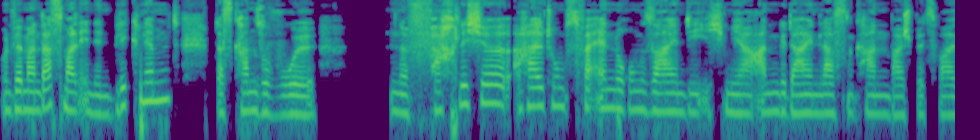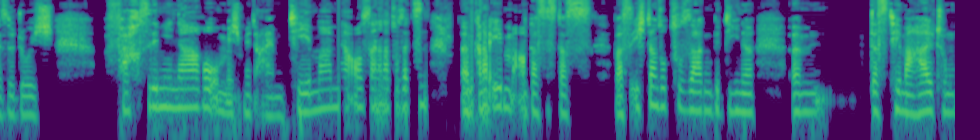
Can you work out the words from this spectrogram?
Und wenn man das mal in den Blick nimmt, das kann sowohl eine fachliche Haltungsveränderung sein, die ich mir angedeihen lassen kann, beispielsweise durch Fachseminare, um mich mit einem Thema mehr auseinanderzusetzen. Ähm, kann aber eben, auch, das ist das, was ich dann sozusagen bediene, ähm, das Thema Haltung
